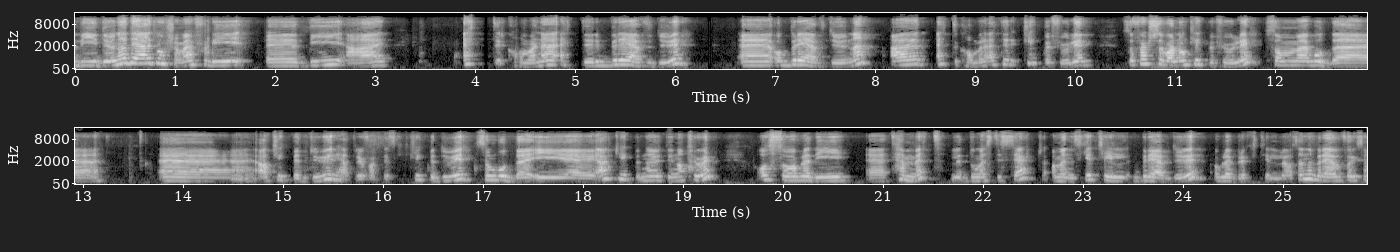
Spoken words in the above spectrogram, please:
Biduene er litt morsomme, fordi de er etterkommerne etter brevduer. Eh, og brevduene er etterkommere etter klippefugler. Så først så var det noen klippefugler som bodde eh, Ja, klippeduer heter det jo faktisk. Klippeduer som bodde i ja, klippene ute i naturen. Og så ble de eh, temmet, eller domestisert, av mennesker til brevduer. Og ble brukt til å sende brev, f.eks.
